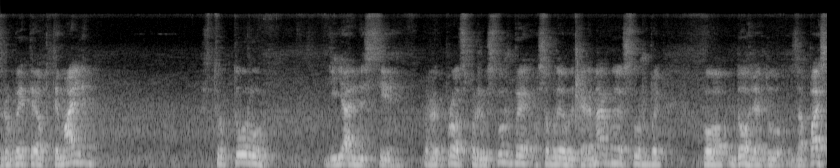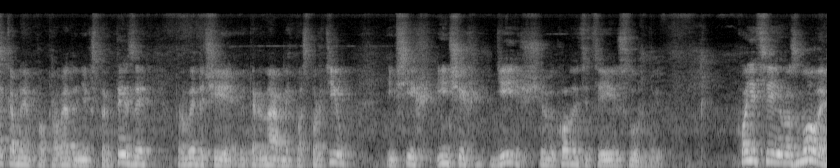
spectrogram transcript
зробити оптимальним структуру діяльності Продспоживслужби, особливо ветеринарної служби, по догляду за пасіками, по проведенню експертизи, про видачі ветеринарних паспортів і всіх інших дій, що виконуються цією службою. В ході цієї розмови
